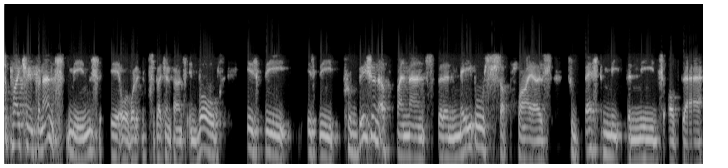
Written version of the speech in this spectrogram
supply chain finance means, eh, or what supply chain finance involves, is the is the provision of finance that enables suppliers to best meet the needs of their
